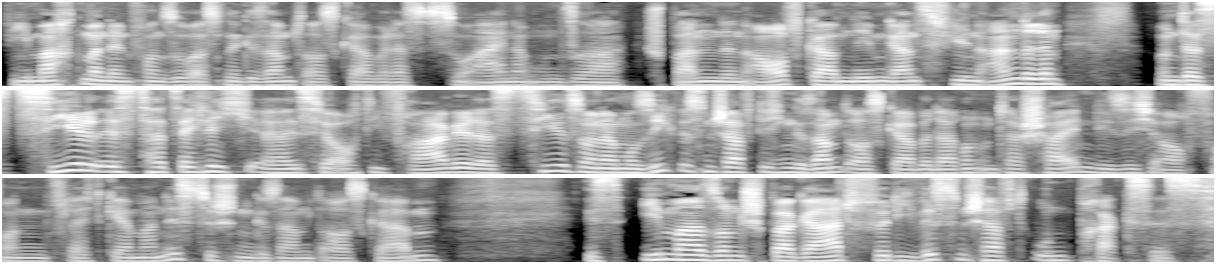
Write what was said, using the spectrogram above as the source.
Wie macht man denn von sowas eine Gesamtausgabe? Das ist so eine unserer spannenden Aufgaben neben ganz vielen anderen. Und das Ziel ist tatsächlich, äh, ist ja auch die Frage, das Ziel so einer musikwissenschaftlichen Gesamtausgabe, darin unterscheiden die sich auch von vielleicht germanistischen Gesamtausgaben, ist immer so ein Spagat für die Wissenschaft und Praxis.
